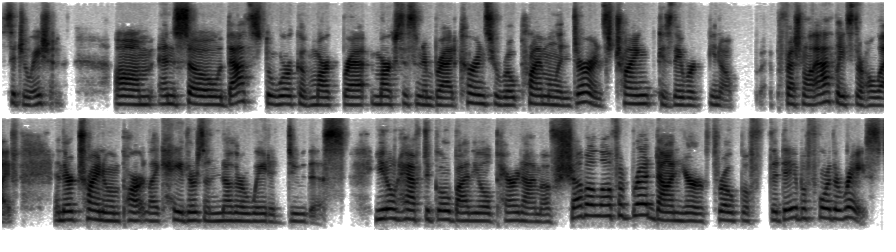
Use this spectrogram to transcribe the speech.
situation. Um, and so that's the work of Mark Brad, Mark Sisson and Brad Kearns, who wrote Primal Endurance, trying because they were, you know, professional athletes their whole life. And they're trying to impart like hey there's another way to do this. You don't have to go by the old paradigm of shove a loaf of bread down your throat bef- the day before the race.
